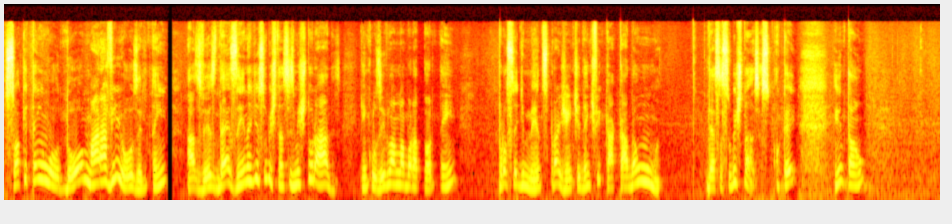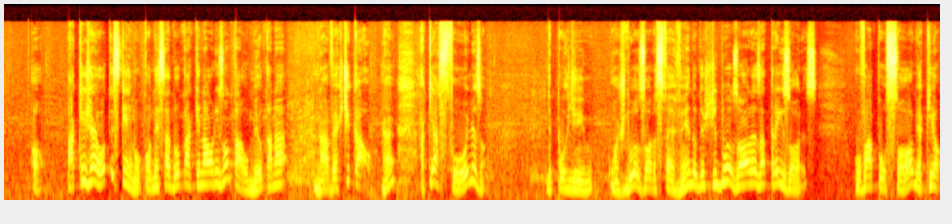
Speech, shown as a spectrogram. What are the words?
Só que tem um odor maravilhoso. Ele tem, às vezes, dezenas de substâncias misturadas. Que inclusive lá no laboratório tem procedimentos para a gente identificar cada uma dessas substâncias, ok? Então, ó, Aqui já é outro esquema, o condensador está aqui na horizontal, o meu está na, na vertical. Né? Aqui as folhas, ó, depois de umas duas horas fervendo, eu deixo de duas horas a três horas. O vapor sobe, aqui ó,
